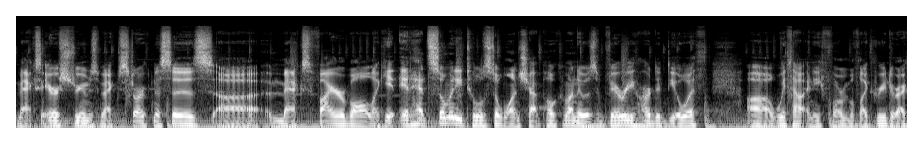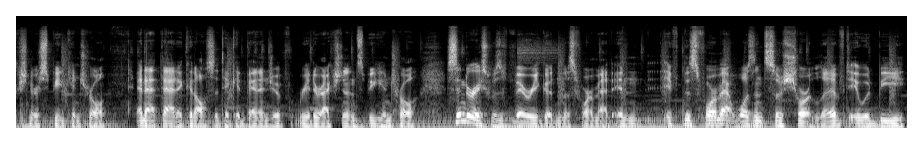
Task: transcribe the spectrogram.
max Airstreams, max Darknesses, uh, max Fireball. Like it, it had so many tools to one-shot Pokemon. It was very hard to deal with uh, without any form of like redirection or speed control. And at that, it could also take advantage of redirection and speed control. Cinderace was very good in this format. And if this format wasn't so short-lived, it would be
